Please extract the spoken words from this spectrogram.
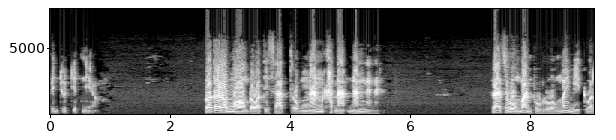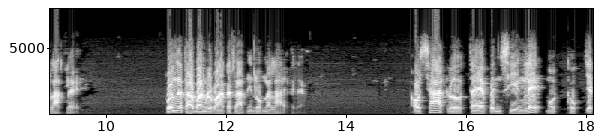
เป็นจุดยึดเหนี่ยว เพราะถ้าเรามองประวัติศาสตร์ตรงนั้นขณะนั้นนะนะราชวงศ์บ้านผูหลวงไม่มีตัวหลักเลยเพราะสถาบันพระมหากษัตริย์นี่ล้มละลายไปแล้ว เอาชาติเหรอแตกเป็นเสียงเละหมดถกเจ็ด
